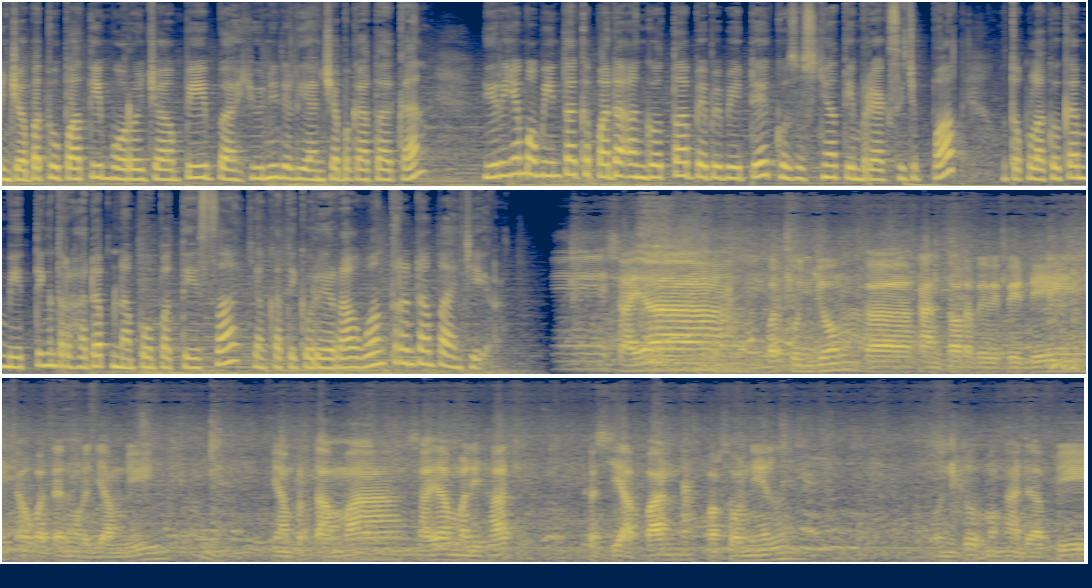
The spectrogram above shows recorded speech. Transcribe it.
Penjabat Bupati Muaro Jambi Bahyuni Deliansyah mengatakan, dirinya meminta kepada anggota BPBD khususnya tim reaksi cepat untuk melakukan meeting terhadap 64 desa yang kategori rawan terendam banjir. Saya berkunjung ke kantor BPBD Kabupaten Muaro Jambi. Yang pertama, saya melihat kesiapan personil untuk menghadapi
